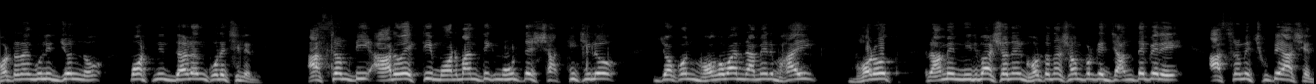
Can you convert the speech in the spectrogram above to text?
ঘটনাগুলির জন্য পথ নির্ধারণ করেছিলেন। আশ্রমটি আরও একটি মর্মান্তিক মুহূর্তের সাক্ষী ছিল যখন ভগবান রামের ভাই ভরত রামের নির্বাসনের ঘটনা সম্পর্কে জানতে পেরে আশ্রমে ছুটে আসেন।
